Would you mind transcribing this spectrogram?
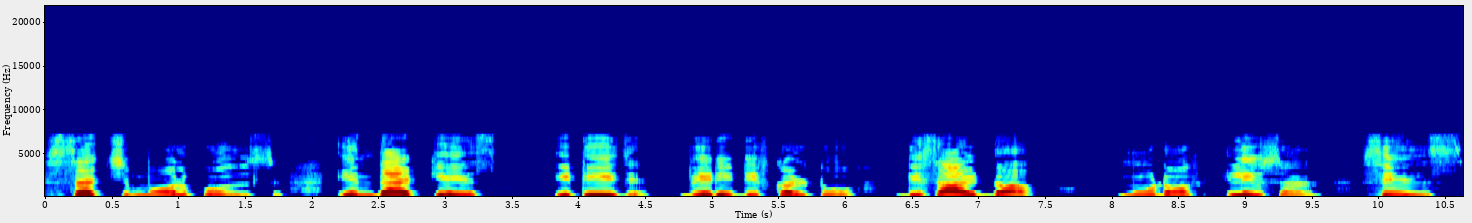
such molecules, in that case, it is very difficult to decide the mode of since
